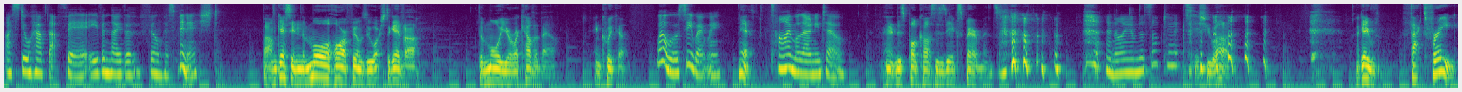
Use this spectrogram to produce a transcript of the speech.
I still have that fear, even though the film has finished. But I'm guessing the more horror films we watch together, the more you'll recover better and quicker. Well, we'll see, won't we? Yes. Time will only tell. And this podcast is the experiment. And I am the subject. yes, you are. Okay, fact three.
